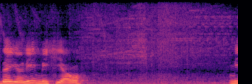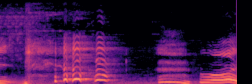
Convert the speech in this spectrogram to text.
แดงอย่างนี้มีเขียว มีโอ้ย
